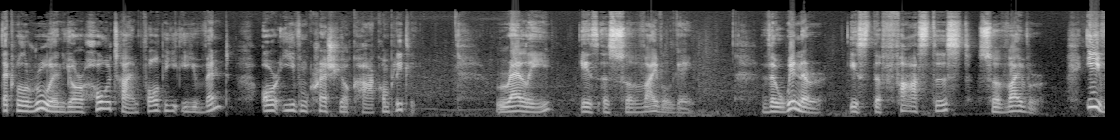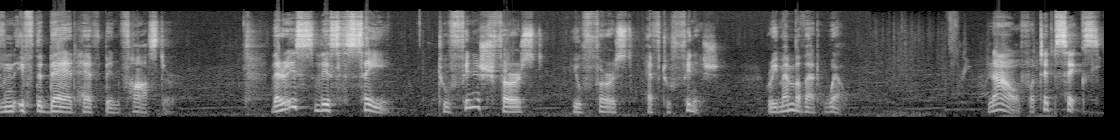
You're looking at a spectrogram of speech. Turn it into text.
that will ruin your whole time for the event or even crash your car completely. Rally is a survival game. The winner is the fastest survivor, even if the dead have been faster. There is this saying to finish first, you first have to finish. Remember that well. Now for tip 6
